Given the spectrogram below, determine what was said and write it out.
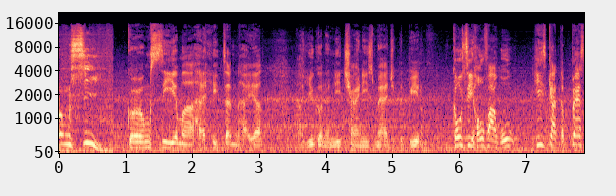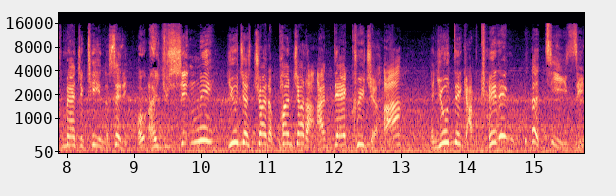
僵屍。僵屍啊嘛，唉，真係啊！Now you're gonna need Chinese magic to beat him. Go see Ho Fa Wu. He's got the best magic tea in the city. Oh, are you shitting me? You just try to punch out an undead creature, huh? And you think I'm kidding? Teasing.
